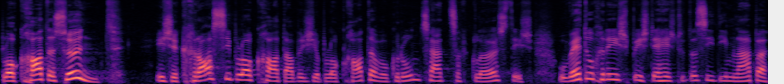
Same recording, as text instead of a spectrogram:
Blockade Sünde ist eine krasse Blockade, aber ist eine Blockade, die grundsätzlich gelöst ist. Und wenn du Christ bist, dann hast du das in deinem Leben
